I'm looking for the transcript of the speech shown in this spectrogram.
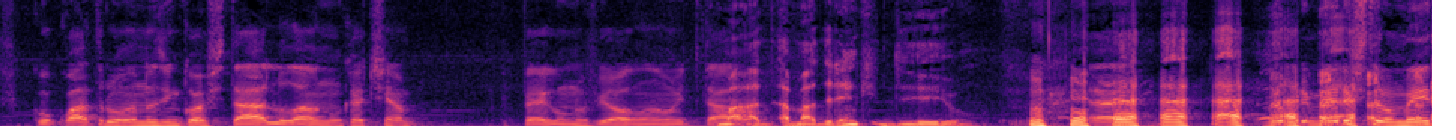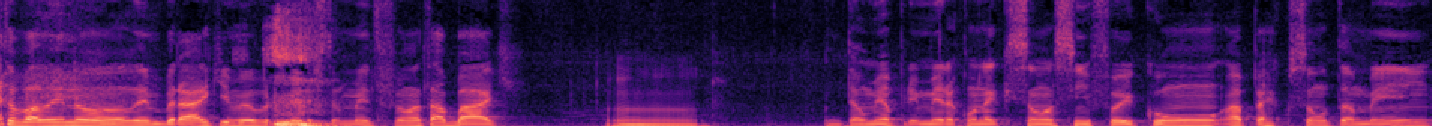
Ficou quatro anos encostado lá, eu nunca tinha pego no violão e tal. Ma- A madrinha que deu. É, meu primeiro instrumento, valendo lembrar que meu primeiro instrumento foi um atabaque. Hum. Então minha primeira conexão assim foi com a percussão também,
